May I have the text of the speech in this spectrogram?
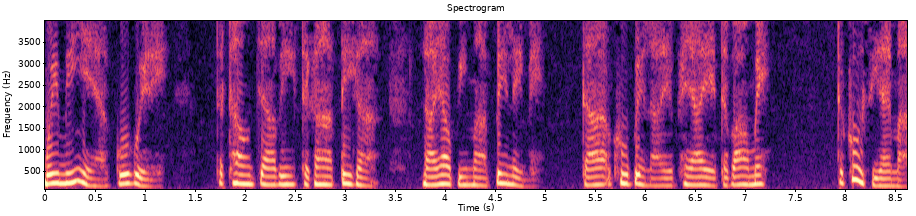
မွေမင်းရယ်ကကိုးကွယ်တယ်တထောင်ကြပြီးတကားတိကလာရောက်ပြီးမှပင့်လိုက်မယ်ဒါအခုပင့်လာတဲ့ဖះရဲ့တပေါင်းပဲတခုစီတိုင်းမှာ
